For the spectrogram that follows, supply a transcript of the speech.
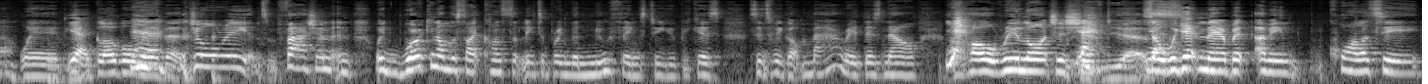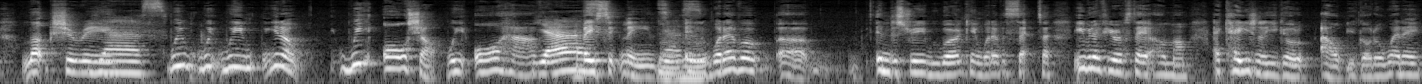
Oh. with yeah global with uh, jewelry and some fashion, and we're working on the site constantly to bring the new things to you because since we got married, there's now a whole relaunch and shift. Yes. So we're getting there, but I mean quality, luxury. Yes. We we, we you know we all shop. We all have Yes. basic needs Yes. in whatever uh, industry we work in, whatever sector. Even if you're a stay-at-home mom, occasionally you go out, you go to a wedding,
